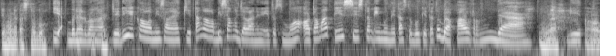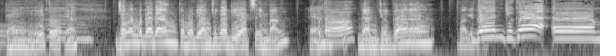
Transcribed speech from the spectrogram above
imunitas tubuh. Iya benar banget. Jadi kalau misalnya kita nggak bisa ngejalanin itu semua, otomatis sistem imunitas tubuh kita tuh bakal rendah. Nah, Gitu. oke, itu ya. Jangan begadang, kemudian juga diet seimbang ya. Betul. Dan juga apa gitu? Dan juga em,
